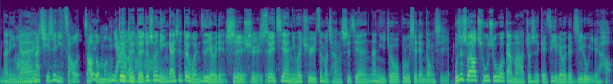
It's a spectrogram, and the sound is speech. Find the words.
那你应该……哦、那其实你早早有萌芽。”对对对，就说你应该是对文字有一点兴趣，所以既然你会去这么长时间，那你就不如写点东西，不是说要出书或干嘛，就是给自己留一个记录也好。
